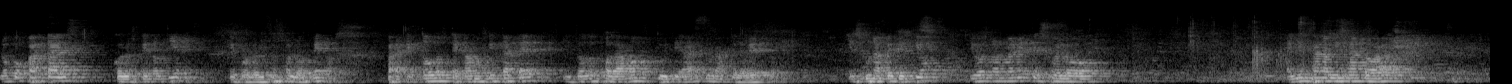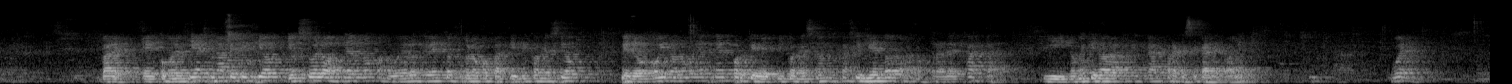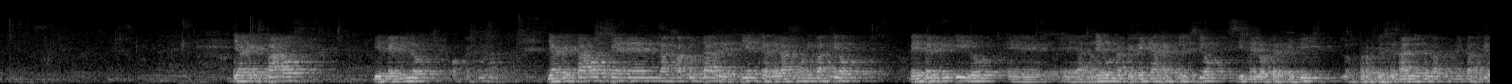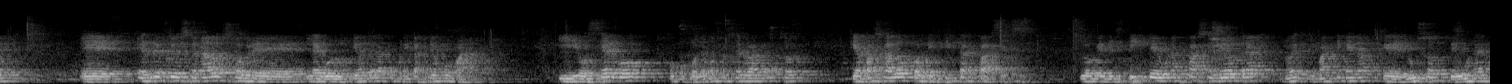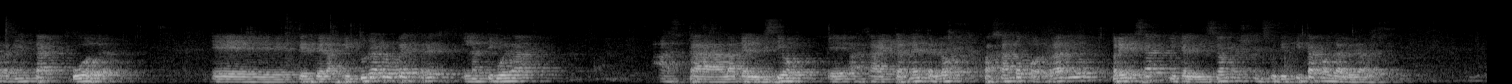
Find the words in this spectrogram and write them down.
lo compartáis con los que no tienen, que por lo visto son los menos para que todos tengamos internet y todos podamos tuitear durante el evento. Es una petición, yo normalmente suelo... Ahí están avisando a... Vale, eh, como decía, es una petición, yo suelo hacerlo cuando voy a los eventos, suelo compartir mi conexión, pero hoy no lo voy a hacer porque mi conexión está sirviendo para mostrar el hashtag y no me quiero arriesgar para que se caiga, ¿vale? Bueno, ya que estamos, Bienvenido, Jesús. Ya que estamos en la Facultad de Ciencias de la Comunicación, me he permitido eh, eh, hacer una pequeña reflexión, si me lo permitís, los profesionales de la comunicación. Eh, he reflexionado sobre la evolución de la comunicación humana y observo, como podemos observar muchos, que ha pasado por distintas fases. Lo que distingue una fase de otra no es ni más ni menos que el uso de una herramienta u otra. Desde las pinturas rupestres en la antigüedad hasta la televisión, eh, hasta internet, perdón, pasando por radio, prensa y televisión en, sus distintas modalidades.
